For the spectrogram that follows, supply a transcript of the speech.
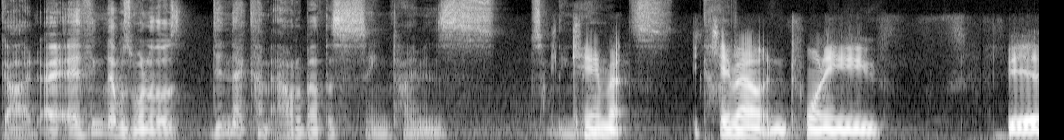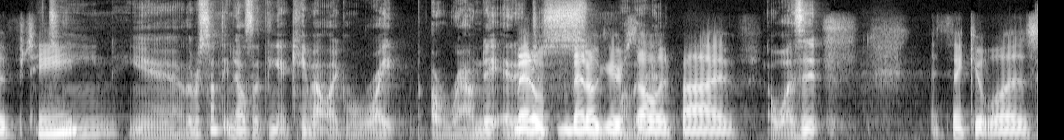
God, I, I think that was one of those. Didn't that come out about the same time as something? came out- It came out in 2015. Yeah, there was something else. I think it came out like right around it. And it Metal just Metal Gear Solid it. Five. Oh, was it? I think it was.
